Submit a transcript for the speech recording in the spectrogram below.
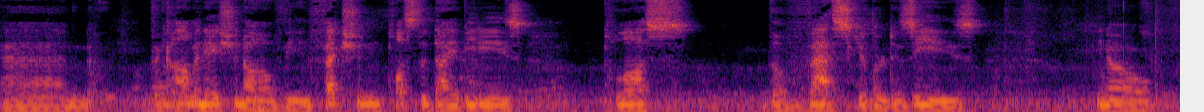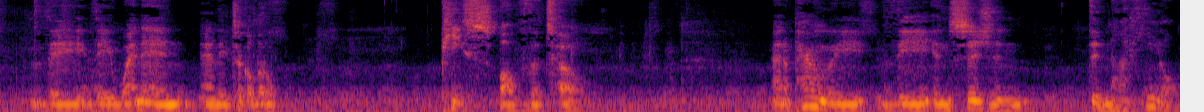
And the combination of the infection plus the diabetes plus the vascular disease you know they they went in and they took a little piece of the toe and apparently the incision did not heal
